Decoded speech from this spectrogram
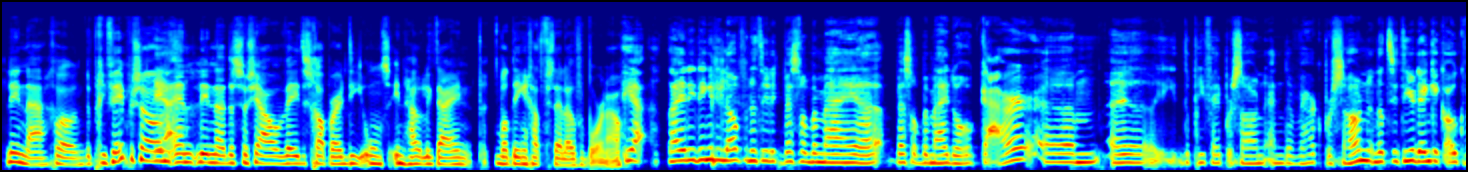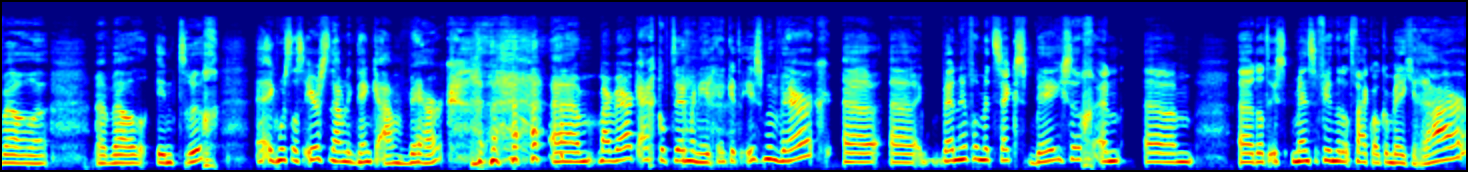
Linda, gewoon de privépersoon, Ja. en Linda, de sociaal wetenschapper, die ons inhoudelijk daarin wat dingen gaat vertellen over Borno. Ja, nou ja, die dingen die lopen natuurlijk best wel bij mij, eh, best wel bij mij door elkaar. Ehm, eh, de privépersoon en de werkpersoon. En dat zit hier denk ik ook wel, eh, eh, wel in terug. Eh, ik moest als eerste namelijk denken aan werk. Ehm, maar werk eigenlijk op twee manieren. Kijk, het is mijn werk. Eh, ik ben heel veel met seks bezig. En ehm, eh, dat is, mensen vinden dat vaak ook een beetje raar.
